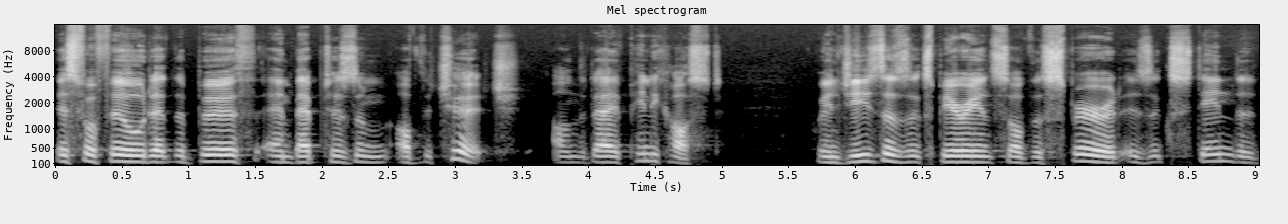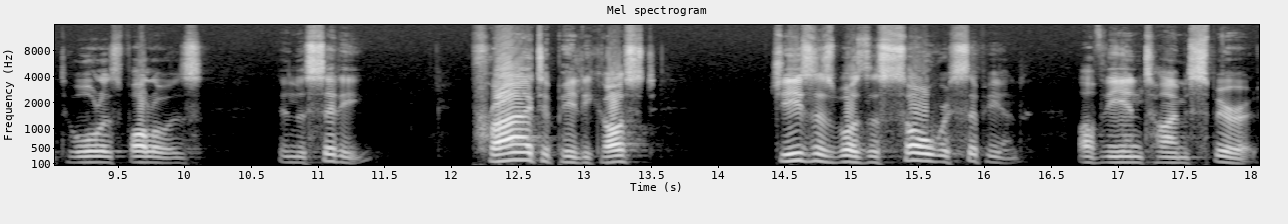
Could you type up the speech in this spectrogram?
is fulfilled at the birth and baptism of the church on the day of Pentecost, when Jesus' experience of the Spirit is extended to all his followers in the city. Prior to Pentecost, Jesus was the sole recipient of the end time Spirit.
